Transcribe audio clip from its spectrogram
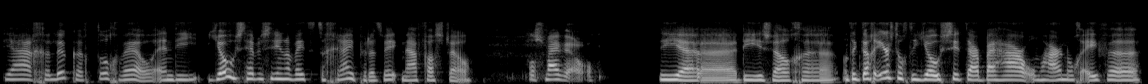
Ja, gelukkig toch wel. En die Joost hebben ze die nog weten te grijpen. Dat weet ik nou vast wel. Volgens mij wel. Die, eh, die is wel ge... Want ik dacht eerst nog, die Joost zit daar bij haar om haar nog even...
